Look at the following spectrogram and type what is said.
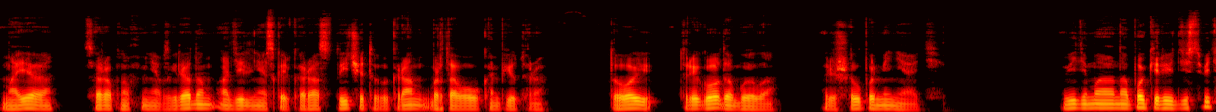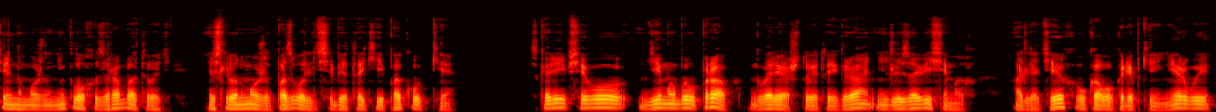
Моя. Царапнув меня взглядом, Адиль несколько раз тычет в экран бортового компьютера. Той три года было. Решил поменять. Видимо, на покере действительно можно неплохо зарабатывать, если он может позволить себе такие покупки. Скорее всего, Дима был прав, говоря, что эта игра не для зависимых, а для тех, у кого крепкие нервы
